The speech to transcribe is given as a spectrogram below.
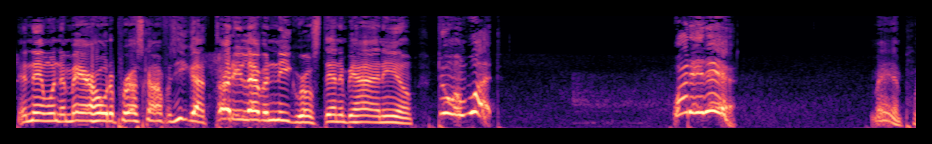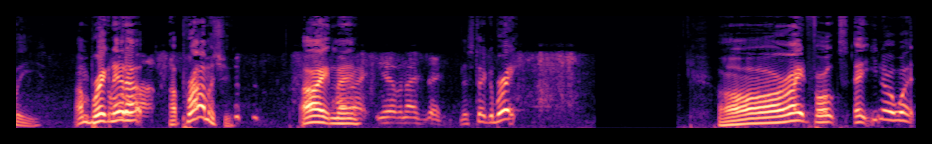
And then when the mayor hold a press conference, he got 30, 11 Negroes standing behind him doing what? Why they there? Man, please. I'm breaking that up. I promise you. All right, man. All right, you have a nice day. Let's take a break. All right, folks. Hey, you know what?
